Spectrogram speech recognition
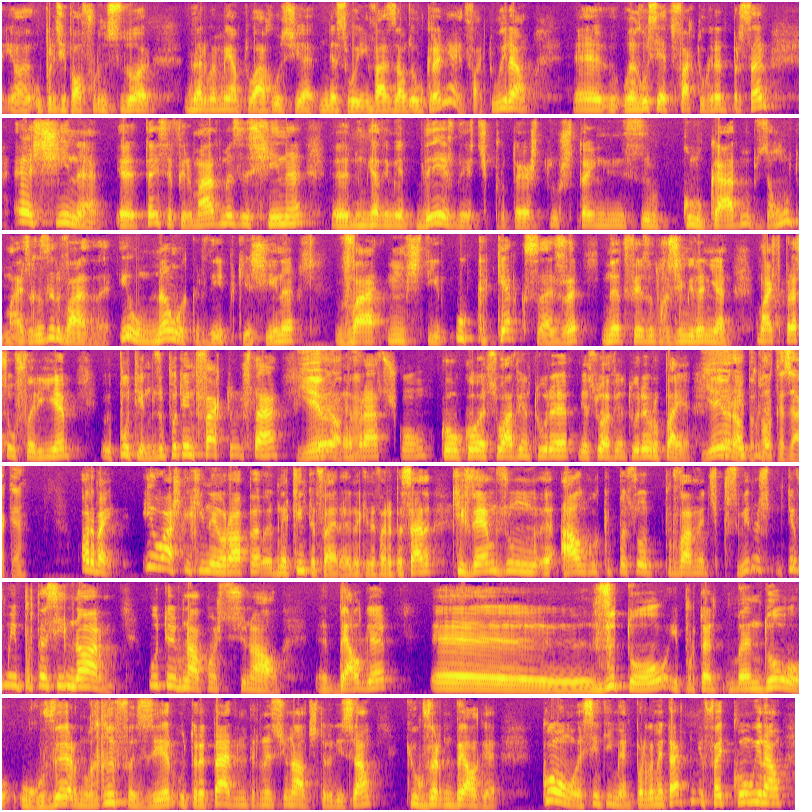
é o principal fornecedor de armamento à Rússia na sua invasão da Ucrânia é, de facto, o Irão. A Rússia é, de facto, o grande parceiro. A China eh, tem-se afirmado, mas a China, eh, nomeadamente desde estes protestos, tem-se colocado numa posição muito mais reservada. Eu não acredito que a China vá investir o que quer que seja na defesa do regime iraniano. Mais depressa o faria Putin, mas o Putin de facto está a, a braços com, com, com, a, sua aventura, a sua aventura europeia. E a Europa, e, portanto, Paulo Casaca? Ora bem, eu acho que aqui na Europa, na quinta-feira, na quinta-feira passada, tivemos um, eh, algo que passou provavelmente despercebido, mas teve uma importância enorme. O Tribunal Constitucional eh, belga eh, vetou e, portanto, mandou o governo refazer o Tratado Internacional de Extradição que o governo belga, com assentimento parlamentar, tinha feito com o Irão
